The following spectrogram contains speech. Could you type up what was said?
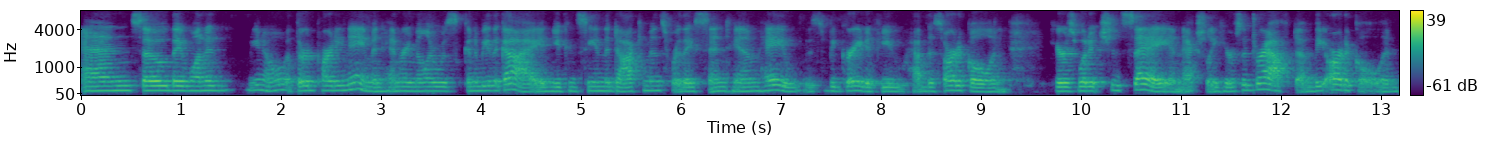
And so they wanted, you know, a third party name, and Henry Miller was going to be the guy. And you can see in the documents where they send him, hey, this would be great if you have this article, and here's what it should say. And actually, here's a draft of the article. And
